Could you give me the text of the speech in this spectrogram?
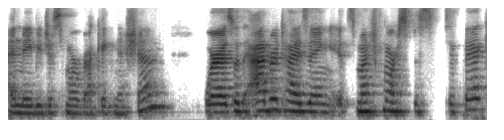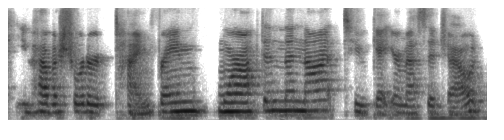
and maybe just more recognition. Whereas with advertising, it's much more specific. You have a shorter time frame more often than not to get your message out.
